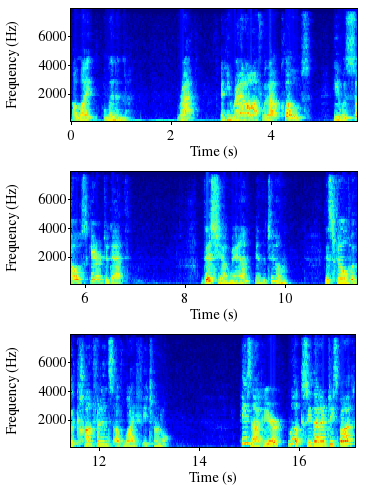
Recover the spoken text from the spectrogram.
a light linen wrap and he ran off without clothes. He was so scared to death. This young man in the tomb is filled with the confidence of life eternal. He's not here. Look, see that empty spot?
